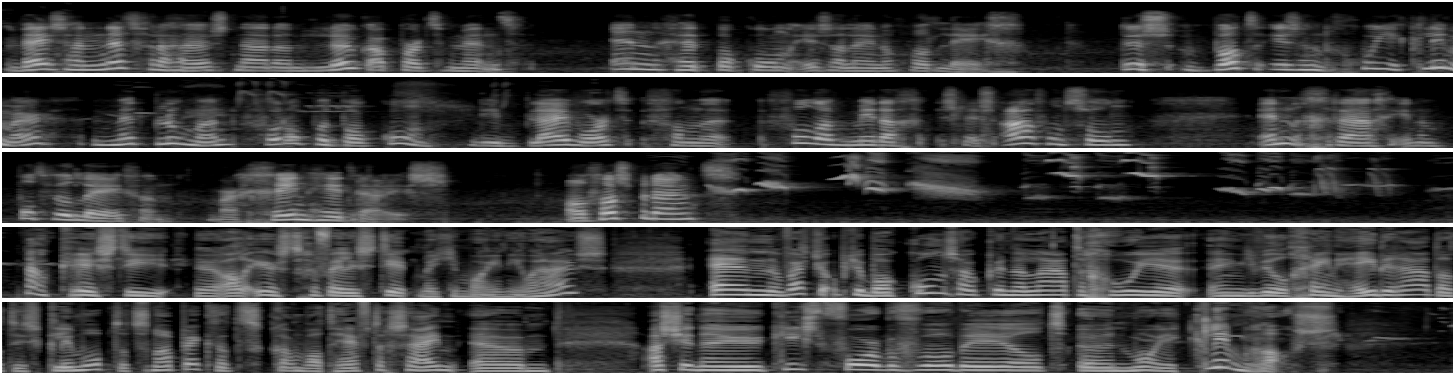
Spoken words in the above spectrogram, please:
Wij zijn net verhuisd naar een leuk appartement en het balkon is alleen nog wat leeg. Dus wat is een goede klimmer met bloemen voor op het balkon die blij wordt van de volle middag slash avondzon en graag in een pot wil leven, maar geen hedra is? Alvast bedankt! Nou, Christy, eh, allereerst gefeliciteerd met je mooie nieuwe huis. En wat je op je balkon zou kunnen laten groeien, en je wil geen hedera, dat is klimop, dat snap ik, dat kan wat heftig zijn. Ehm, als je nu kiest voor bijvoorbeeld een mooie klimroos.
